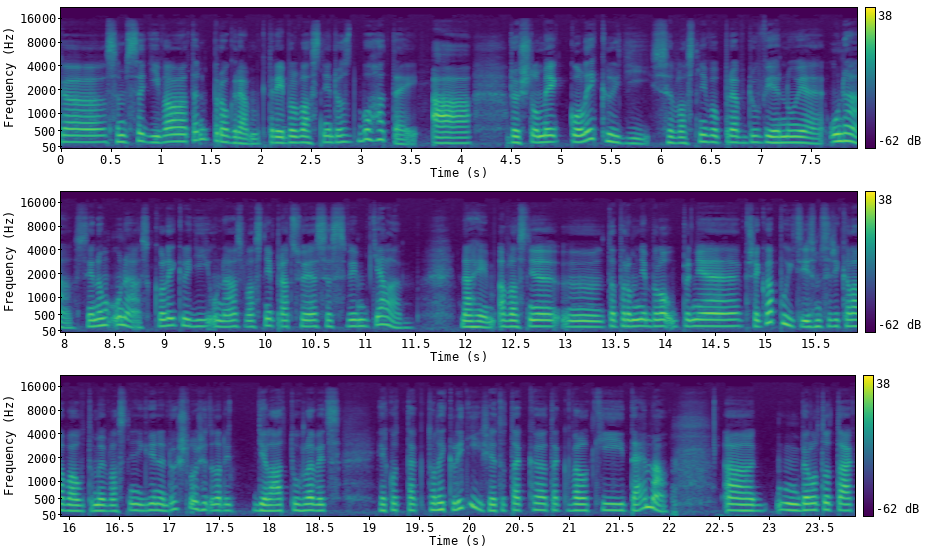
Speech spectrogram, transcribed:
uh, jsem se dívala na ten program, který byl vlastně dost bohatý a došlo mi, kolik lidí se vlastně opravdu věnuje u nás, jenom u nás, kolik lidí u nás vlastně pracuje se svým tělem nahým. A vlastně uh, to pro mě bylo úplně překvapující. Jsem si říkala, wow, to mi vlastně nikdy nedošlo, že to tady dělá tuhle věc jako tak tolik lidí, že je to tak, tak velký téma. A bylo to tak,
